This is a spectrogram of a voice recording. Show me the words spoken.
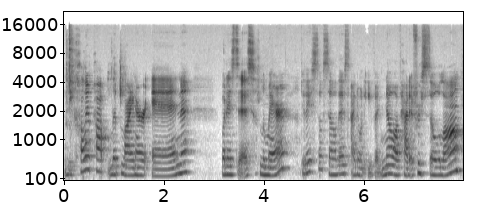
the ColourPop lip liner in, what is this, Lumiere? Do they still sell this? I don't even know. I've had it for so long.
